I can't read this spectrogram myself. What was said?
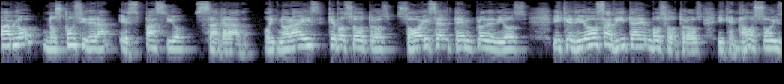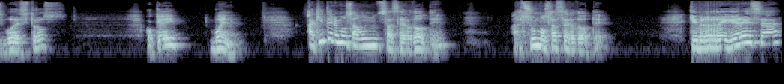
Pablo nos considera espacio sagrado. ¿O ignoráis que vosotros sois el templo de Dios y que Dios habita en vosotros y que no sois vuestros? ¿Ok? Bueno, aquí tenemos a un sacerdote, al sumo sacerdote, que regresa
